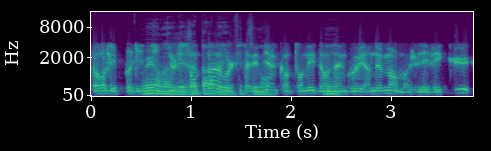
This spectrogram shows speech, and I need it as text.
Or, les politiques ne le sont pas. Vous le savez bien, quand on est dans hmm. un gouvernement, moi je l'ai vécu,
